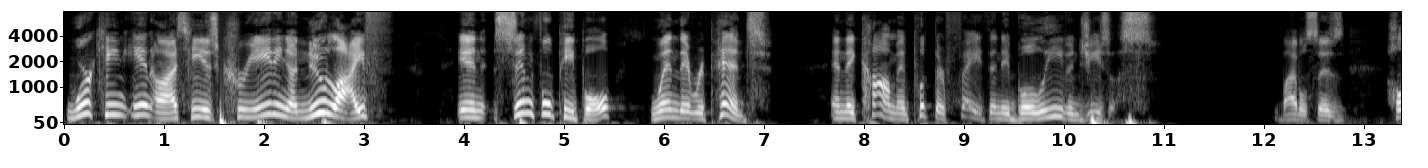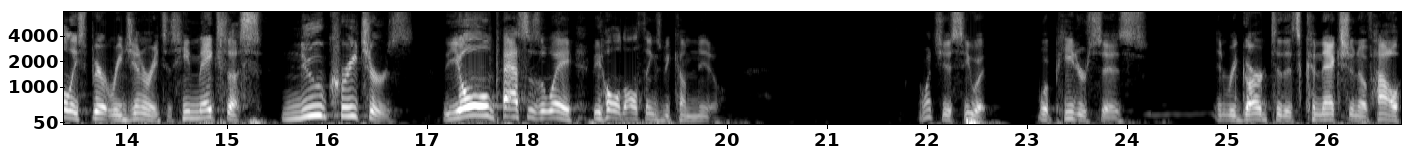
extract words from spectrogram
working in us. He is creating a new life in sinful people when they repent and they come and put their faith and they believe in Jesus. The Bible says Holy Spirit regenerates us. He makes us new creatures. The old passes away. Behold, all things become new. I want you to see what, what Peter says in regard to this connection of how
